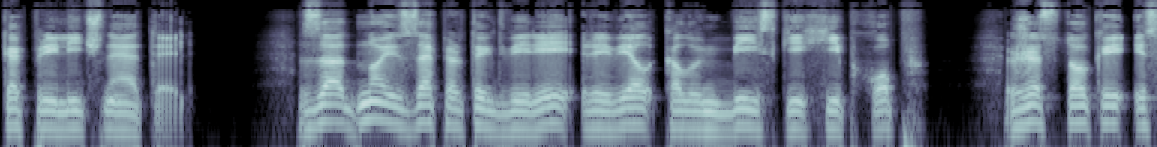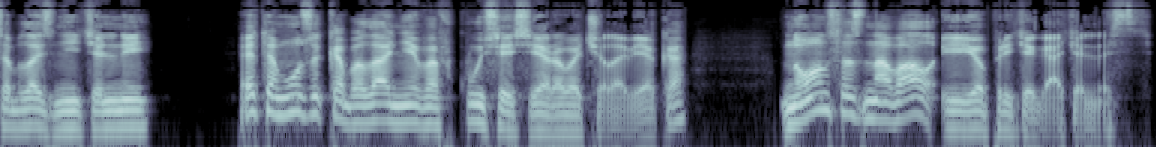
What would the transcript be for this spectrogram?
как приличный отель. За одной из запертых дверей ревел колумбийский хип-хоп, жестокий и соблазнительный. Эта музыка была не во вкусе серого человека, но он сознавал ее притягательность.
